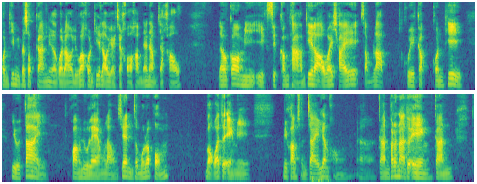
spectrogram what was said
คนที่มีประสบการณ์เหนือกว่าเรา หรือว่าคนที่เราอยากจะขอคำแนะนำจากเขา แล้วก็มีอีก 10คำถามที่เราเอาไว้ใช้สำหรับคุยกับคนที่อยู่ใต้ความดูแลของเรา เช่น สมมุติว่าผม บอกว่าตัวเองมีมีความสนใจเรื่องของอการพัฒนาตัวเอง การท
